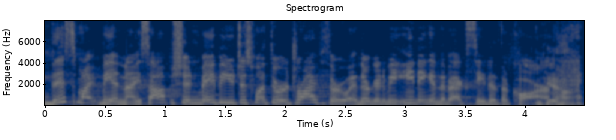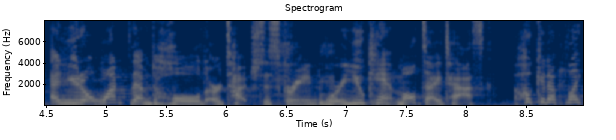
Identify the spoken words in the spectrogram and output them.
this might be a nice option. Maybe you just went through a drive-through and they're gonna be eating in the back seat of the car. Yeah. And you don't want them to hold or touch the screen, or you can't multitask hook it up like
